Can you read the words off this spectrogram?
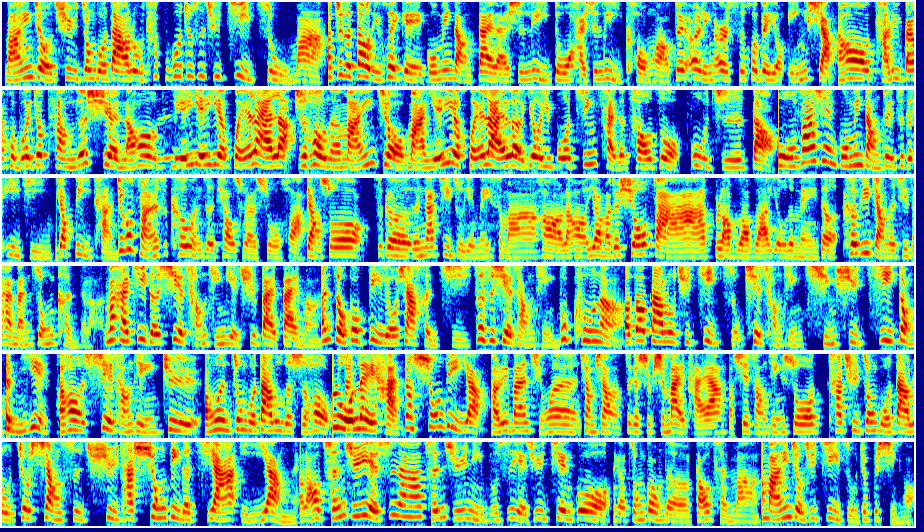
马英九去中国大陆，他不过就是去祭祖嘛。那这个到底会给国民党带来是利多还是利空啊？对二零二四会不会有影响？然后塔利班会不会就躺着选？然后连爷爷回来了之后呢？马英九马爷爷回来了，又一波精彩的操作，不知道。我发现国民党对这个议题比较避谈，结果反而是柯文哲跳出来说话，讲说这个人家祭祖也没什么啊哈，然后要么就修法啊，不啦不啦不啦，有的没的。柯批讲的其实还蛮中肯的啦。那还记得谢长廷也去拜拜吗？凡走过必留下痕迹，这是谢长廷不哭呢，跑到大陆去祭祖。谢长廷情绪激动哽咽，然后谢长廷去访问中国大陆的时候落泪喊像兄弟一样。法律班，请问像不像这个是不是卖台啊？谢长廷说他去中国大陆就像是去他兄弟的家一样。然后陈菊也是啊，陈菊你不是也去见过那个中共的高层吗？马英九去祭祖就不行哦，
